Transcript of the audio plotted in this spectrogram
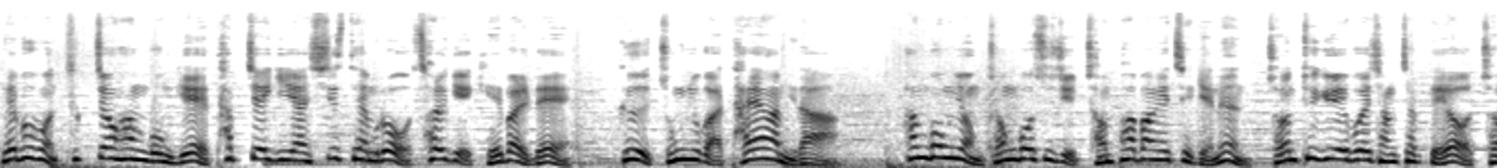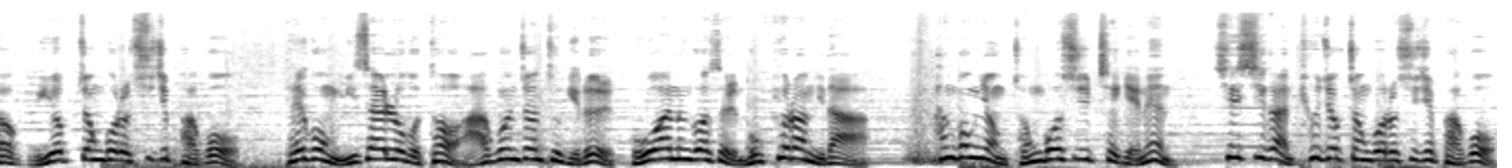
대부분 특정 항공기에 탑재하기 위한 시스템으로 설계 개발돼 그 종류가 다양합니다. 항공용 정보 수집 전파방해 체계는 전투기 외부에 장착되어 적 위협 정보를 수집하고 대공 미사일로부터 아군 전투기를 보호하는 것을 목표로 합니다. 항공용 정보 수집 체계는 실시간 표적 정보를 수집하고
